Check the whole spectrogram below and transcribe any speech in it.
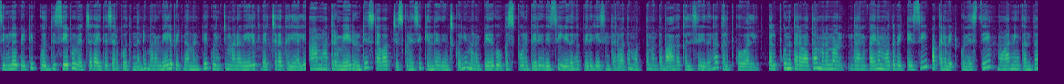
సిమ్లో పెట్టి కొద్దిసేపు వెచ్చగా అయితే సరిపోతుందండి. మనం వేలు పెట్టినామంటే కొంచెం మన వేలుకి వెచ్చగా తెలియాలి. ఆ మాత్రం వేడి ఉంటే స్టవ్ ఆఫ్ చేసుకునేసి కిందకి దించుకొని మనం పెరుగు ఒక స్పూన్ పెరుగు వేసి ఈ విధంగా పెరిగేసిన తర్వాత మొత్తం అంతా బాగా కలిసే విధంగా కలుపుకోవాలి. కలుపుకున్న తర్వాత మనం దానిపైన మూత పెట్టేసి పక్కన పెట్టుకునేస్తే మార్నింగ్ అంతా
